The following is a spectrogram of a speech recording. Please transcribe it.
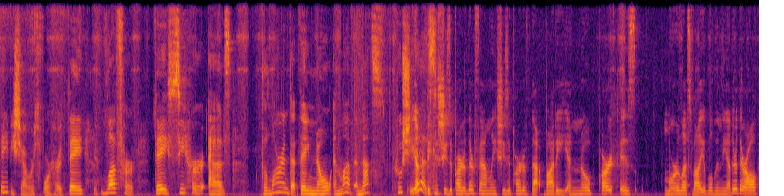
baby showers for her. They love her. They see her as the Lauren that they know and love, and that's who she yeah, is. because she's a part of their family. She's a part of that body, and no part is more or less valuable than the other. They're all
